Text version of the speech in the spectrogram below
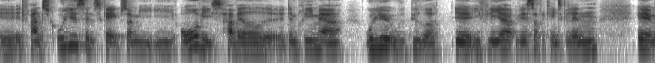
øh, et fransk olieselskab, som i, i overvis har været øh, den primære olieudbyder øh, i flere vestafrikanske lande. Øhm,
